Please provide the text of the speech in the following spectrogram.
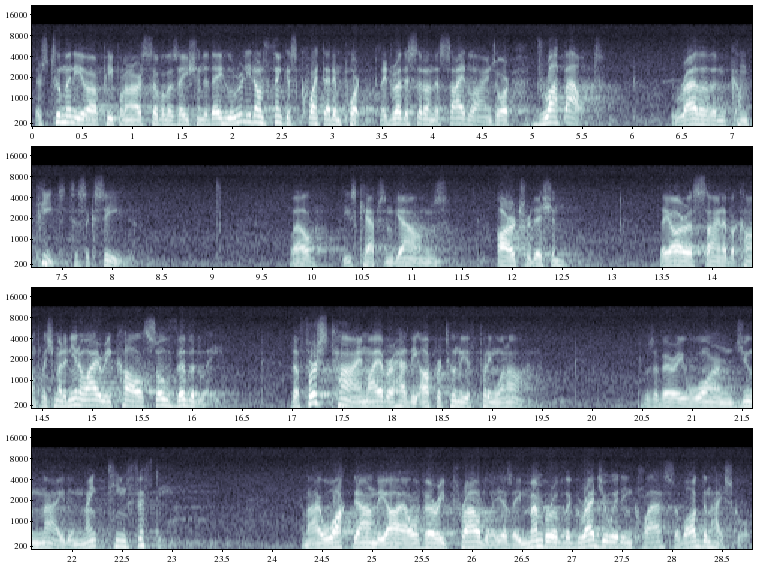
There's too many of our people in our civilization today who really don't think it's quite that important. They'd rather sit on the sidelines or drop out rather than compete to succeed. Well, these caps and gowns are tradition. They are a sign of accomplishment. And you know, I recall so vividly the first time I ever had the opportunity of putting one on. It was a very warm June night in 1950. And I walked down the aisle very proudly as a member of the graduating class of Ogden High School.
